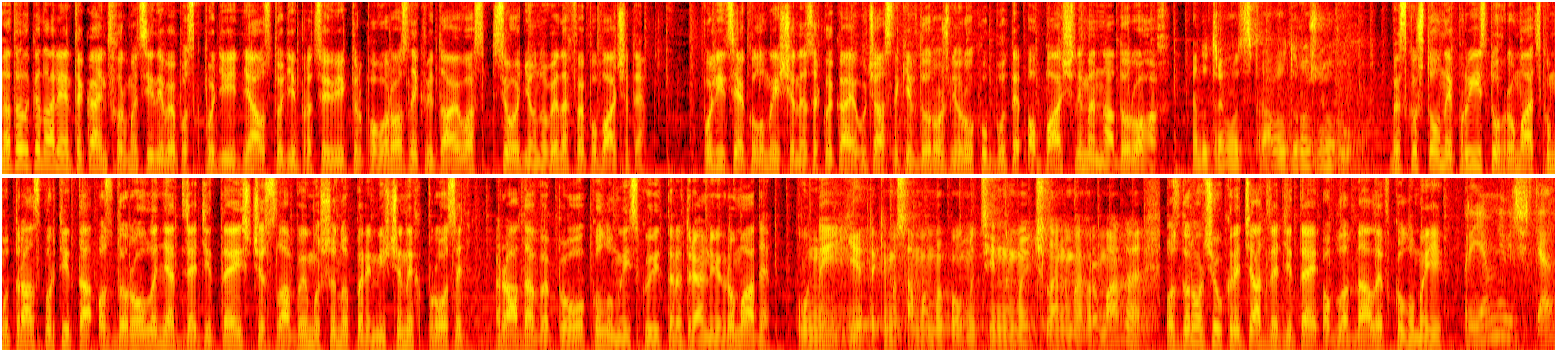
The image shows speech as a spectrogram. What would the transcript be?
На телеканалі НТК інформаційний випуск події дня. У студії працює Віктор Поворозник. Вітаю вас. Сьогодні у новинах ви побачите. Поліція Коломийщини закликає учасників дорожнього руху бути обачними на дорогах. дотримуватися правил дорожнього руху. Безкоштовний проїзд у громадському транспорті та оздоровлення для дітей з числа вимушено переміщених просить Рада ВПО Коломийської територіальної громади. Вони є такими самими повноцінними членами громади. Оздоровче укриття для дітей обладнали в Коломиї. Приємні відчуття.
